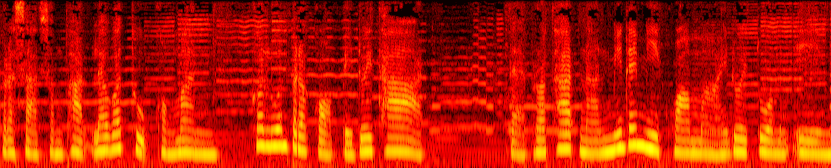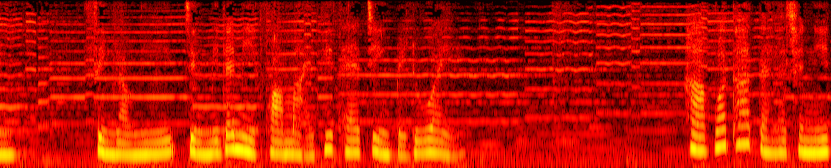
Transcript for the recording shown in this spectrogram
ประสาทสัมผัสและวัตถุของมันก็ล้วนประกอบไปด้วยธาตุ แต่เพราะธาตุนั้นไม่ได้มีความหมายโดยตัวมันเอง สิ่งเหล่านี้จึงไม่ได้มีความหมายที่แท้จริงไปด้วย หากว่าธาตุแต่ละชนิด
